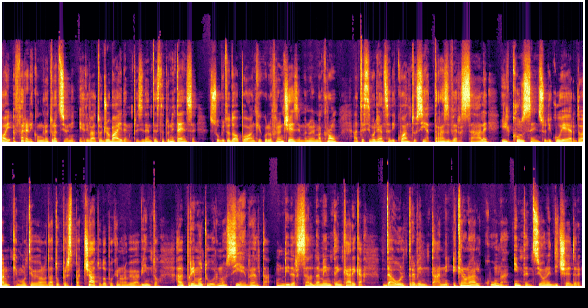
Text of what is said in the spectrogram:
Poi a fare le congratulazioni è arrivato Joe Biden, presidente statunitense, subito dopo anche quello francese, Emmanuel Macron, a testimonianza di quanto sia trasversale il consenso di cui Erdogan, che molti avevano dato per spacciato dopo che non aveva vinto al primo turno, sia in realtà un leader saldamente in carica da oltre vent'anni e che non ha alcuna intenzione di cedere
